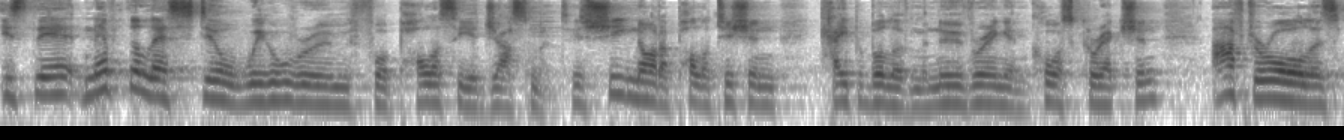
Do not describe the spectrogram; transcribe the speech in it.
is there nevertheless still wiggle room for policy adjustment? Is Xi not a politician capable of manoeuvring and course correction? After all, as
